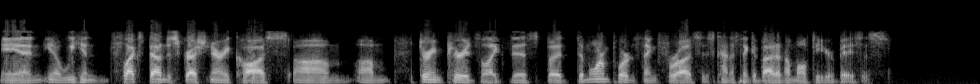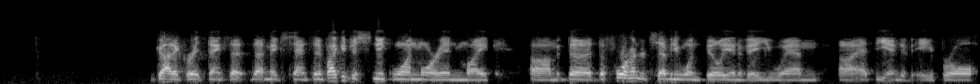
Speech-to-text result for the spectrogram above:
and you know We can flex down discretionary costs um, um, during periods like this. But The more important thing for us is kind of think about it on a multi-year basis. Got it. Great. Thanks. That that makes sense. And If I could just sneak one more in, Mike. The the 471 billion of AUM uh, at the end of April,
